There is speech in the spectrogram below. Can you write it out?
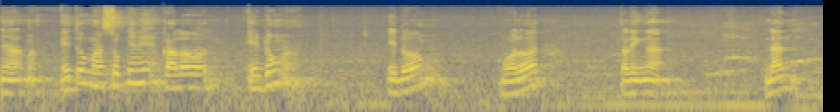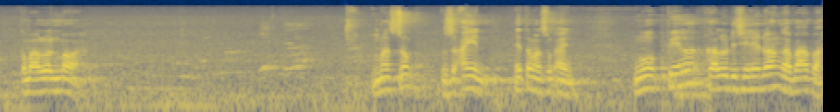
Ya, itu masuknya nih kalau hidung hidung mulut telinga. Dan kemaluan bawah. Masuk zain. Itu masuk ain ngupil kalau di sini doang nggak apa-apa.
